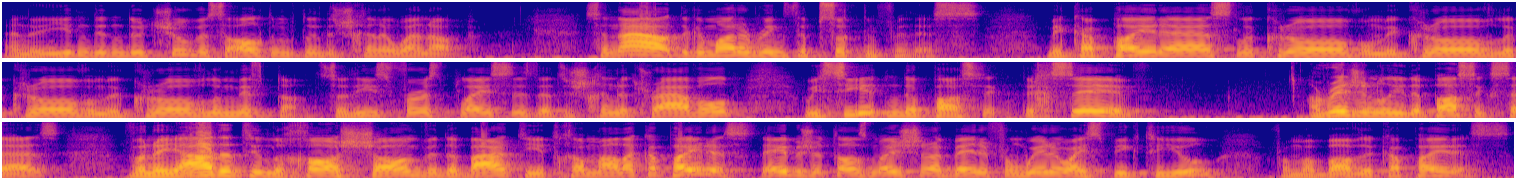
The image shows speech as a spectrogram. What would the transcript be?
And the Yidden didn't do tshuva, so ultimately the Shechina went up. So now the Gemara brings the psukim for this. So these first places that the Shechina traveled, we see it in the pasuk. The Chsev, Originally, the pasuk says, "V'nayadati l'cha sham v'dabarti itcha mala kapayris." The Eibush tells Moshe Rabbeinu, "From where do I speak to you? From above the kapayris."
